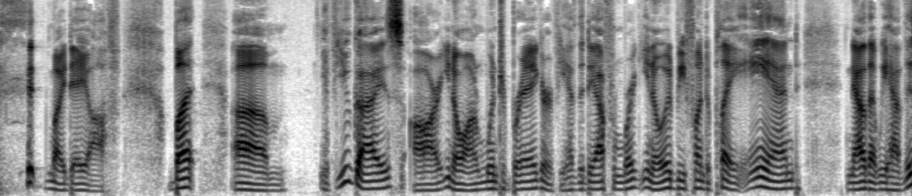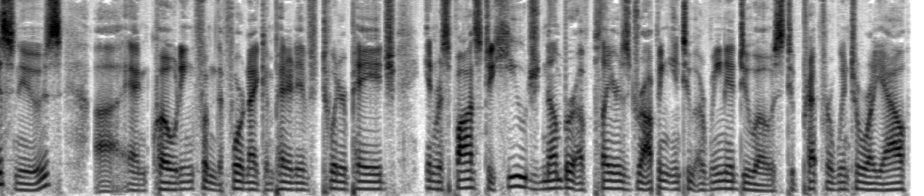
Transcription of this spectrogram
my day off. But um, if you guys are, you know, on winter break or if you have the day off from work, you know, it'd be fun to play. And now that we have this news, uh, and quoting from the Fortnite competitive Twitter page, in response to huge number of players dropping into arena duos to prep for Winter Royale,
